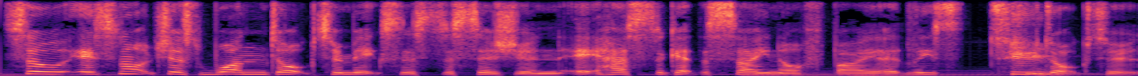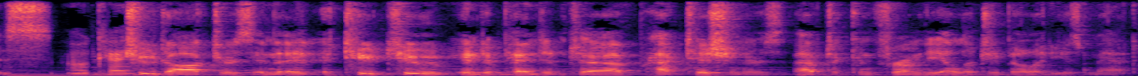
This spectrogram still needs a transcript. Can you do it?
So it's not just one doctor makes this decision; it has to get the sign off by at least two, Two. doctors. Okay. Two doctors and uh, two two independent uh, practitioners have to confirm the eligibility is met.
